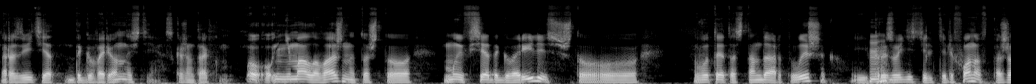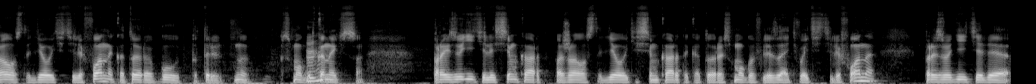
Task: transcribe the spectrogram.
развитие договоренности. Скажем так, немаловажно то, что мы все договорились, что вот это стандарт вышек, и mm-hmm. производители телефонов, пожалуйста, делайте телефоны, которые будут ну, смогут mm-hmm. коннектиться. Производители сим-карт, пожалуйста, делайте сим-карты, которые смогут влезать в эти телефоны. Производители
